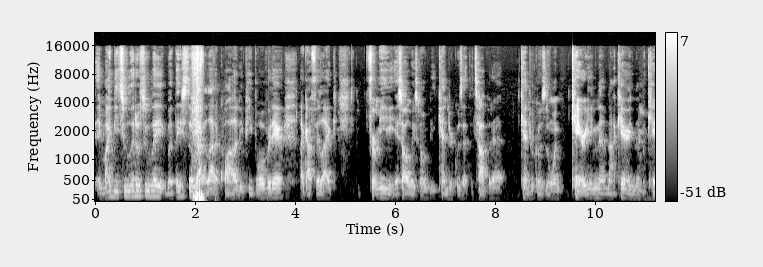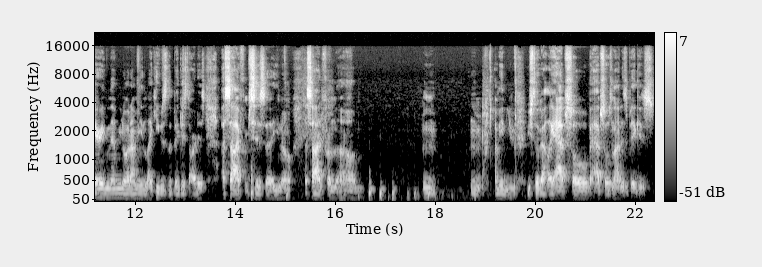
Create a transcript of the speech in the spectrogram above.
it might be too little too late, but they still got a lot of quality people over there. Like I feel like for me, it's always gonna be Kendrick was at the top of that. Kendrick was the one carrying them, not carrying them, but carrying them. You know what I mean? Like he was the biggest artist aside from SZA. You know, aside from the um. mm, mm. I mean, you you still got like Ab-Soul, but Ab-Soul's not as big as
